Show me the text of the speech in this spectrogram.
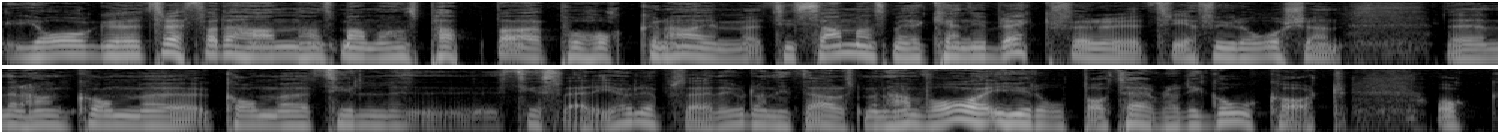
Jag träffade han, hans mamma och hans pappa på Hockenheim tillsammans med Kenny Bräck för tre, fyra år sedan. Eh, när han kom, eh, kom eh, till, till Sverige, höll jag på att säga. Det gjorde han inte alls. Men han var i Europa och tävlade i gokart. Och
